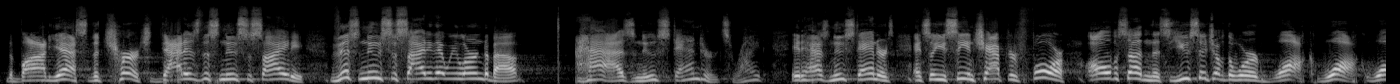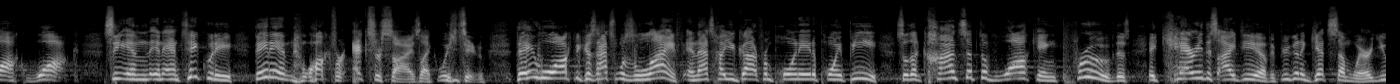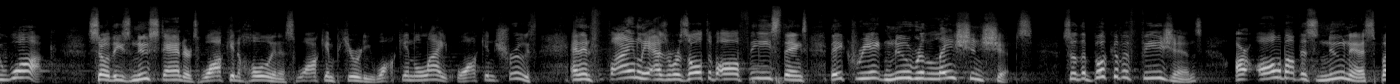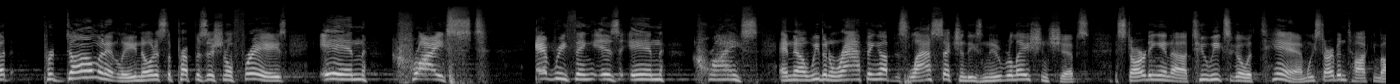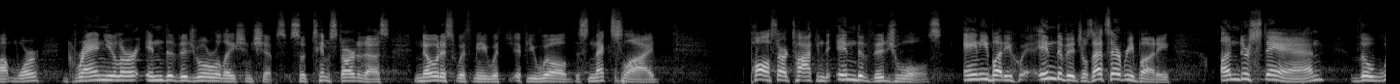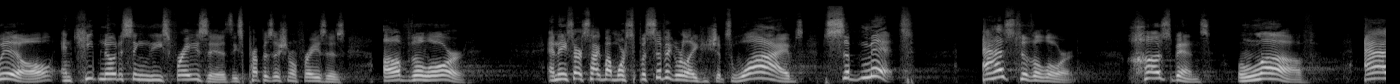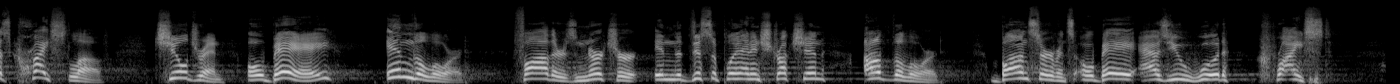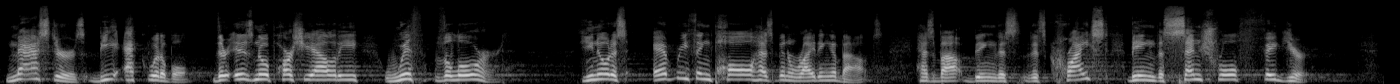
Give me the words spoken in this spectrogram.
The body, yes, the church. That is this new society. This new society that we learned about has new standards, right? It has new standards. And so you see in chapter four, all of a sudden, this usage of the word walk, walk, walk, walk. See, in, in antiquity, they didn't walk for exercise like we do. They walked because that was life, and that's how you got from point A to point B. So the concept of walking proved this, it carried this idea of if you're going to get somewhere, you walk. So these new standards walk in holiness, walk in purity, walk in light, walk in truth. And then finally, as a result of all these things, they create new relationships. So the book of Ephesians are all about this newness, but predominantly, notice the prepositional phrase, in Christ. Everything is in Christ. And now we've been wrapping up this last section, these new relationships, starting in uh, two weeks ago with Tim. We started been talking about more granular individual relationships. So Tim started us. Notice with me, with, if you will, this next slide. Paul started talking to individuals. Anybody, who, individuals, that's everybody. Understand the will and keep noticing these phrases, these prepositional phrases of the Lord. And then he starts talking about more specific relationships. Wives, submit as to the Lord. Husbands, love as Christ loved. Children, obey in the Lord. Fathers, nurture in the discipline and instruction of the Lord. Bondservants, obey as you would Christ. Masters, be equitable. There is no partiality with the Lord. You notice everything Paul has been writing about has about being this, this Christ being the central figure.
